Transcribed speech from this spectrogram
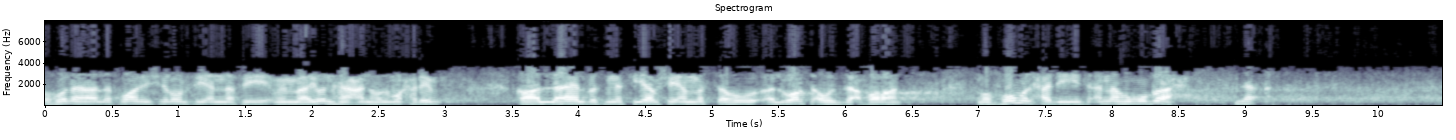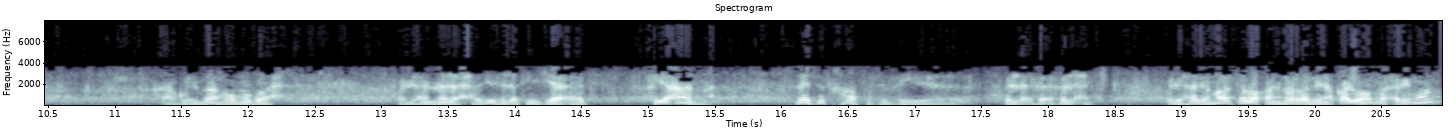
وهنا الإخوان يشيرون في أن في مما ينهى عنه المحرم قال لا يلبس من الثياب شيئا مسه الورث أو الزعفران. مفهوم الحديث أنه مباح. لا. أقول ما هو مباح. ولان الأحاديث التي جاءت هي عامة ليست خاصة في في الحج ولهذا ما سبق أن مر بنا قال وهم محرمون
